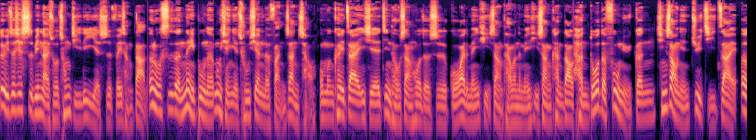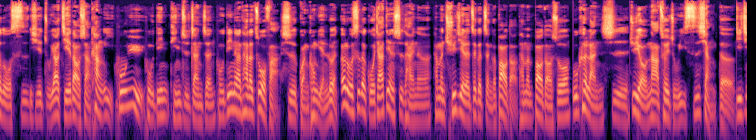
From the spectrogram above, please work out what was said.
对于这些士兵来说，冲击力也是非常大的。俄罗斯的内部呢，目前也出现了反战潮。我们可以在一些镜头上，或者是国外的媒体上、台湾的媒体上，看到很多的妇女跟青少年聚集在俄罗斯一些主要街道上抗议，呼吁普丁停止战争。普丁呢，他的做法是管控言论。俄罗斯的国家电视台呢，他们曲解了这个整个报道，他们报道说乌克兰是具有纳粹主义思想的激进。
